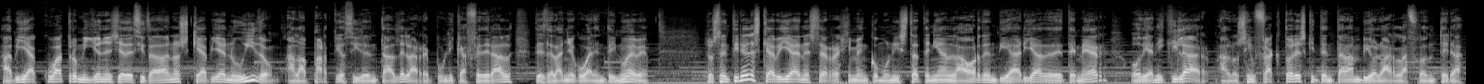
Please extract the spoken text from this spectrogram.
Había cuatro millones ya de ciudadanos que habían huido a la parte occidental de la República Federal desde el año 49. Los centineles que había en ese régimen comunista tenían la orden diaria de detener o de aniquilar a los infractores que intentaran violar la frontera.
